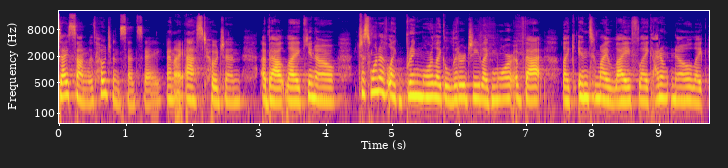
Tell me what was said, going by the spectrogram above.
Daisan with Hojin Sensei, and I asked Hojin about like, you know, just want to like bring more like liturgy, like more of that like into my life, like I don't know, like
